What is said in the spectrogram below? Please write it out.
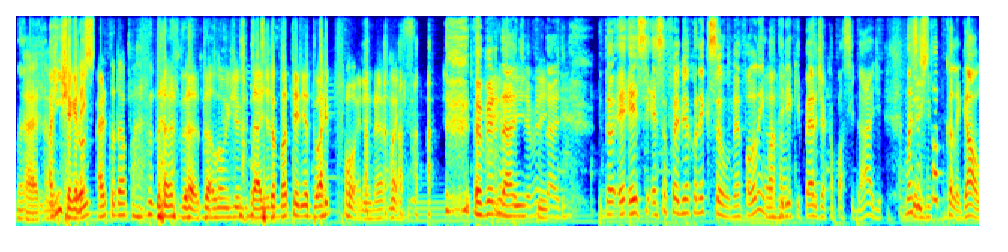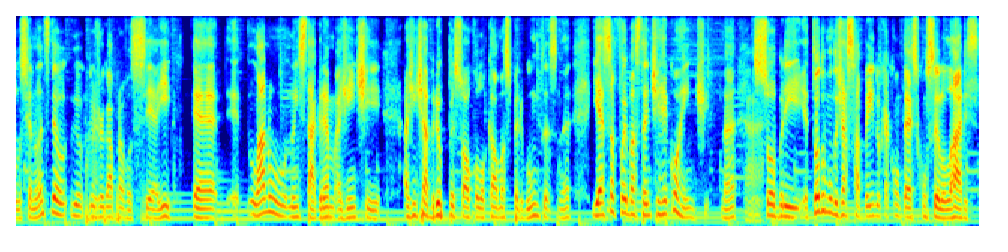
Né? É, a gente chega trouxe... nem perto da, da, da, da longevidade da bateria do iPhone, né? Mas... é verdade, é verdade. Então, esse, essa foi a minha conexão, né? Falando em uhum. bateria que perde a capacidade. Mas Sim. esse tópico é legal, Luciano. Antes de eu, de eu jogar para você aí, é, é, lá no, no, Instagram a gente, a gente abriu pro pessoal colocar umas perguntas, né? E essa foi bastante recorrente, né? Ah. Sobre todo mundo já sabendo o que acontece com celulares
